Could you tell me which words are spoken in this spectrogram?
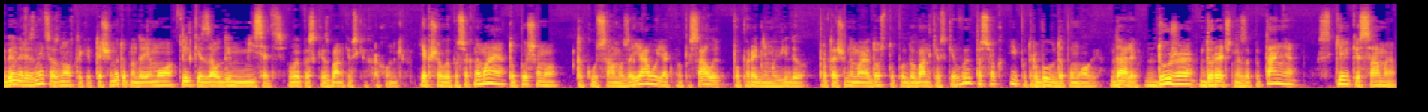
Єдина різниця знов таки те, що ми тут надаємо тільки за один місяць виписки з банківських рахунків. Якщо виписок немає, то пишемо таку саму заяву, як ми писали в попередньому відео, про те, що немає доступу до банківських виписок і потребую допомоги. Далі дуже доречне запитання. Скільки саме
